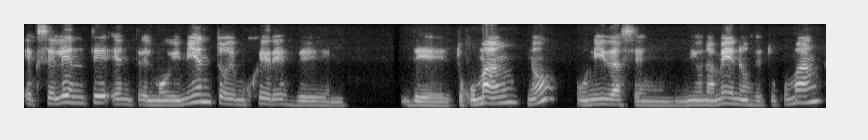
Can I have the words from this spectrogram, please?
excelente entre el movimiento de mujeres de, Tucumán, ¿no? unidas en Ni Una Menos de Tucumán,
